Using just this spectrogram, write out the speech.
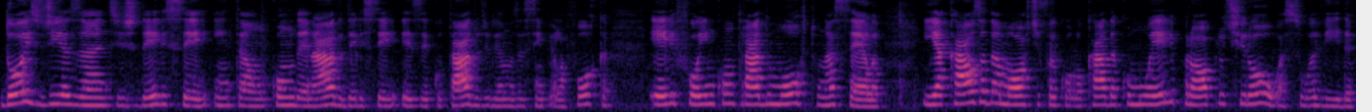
dois dias antes dele ser então condenado, dele ser executado, digamos assim, pela forca, ele foi encontrado morto na cela e a causa da morte foi colocada como ele próprio tirou a sua vida.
